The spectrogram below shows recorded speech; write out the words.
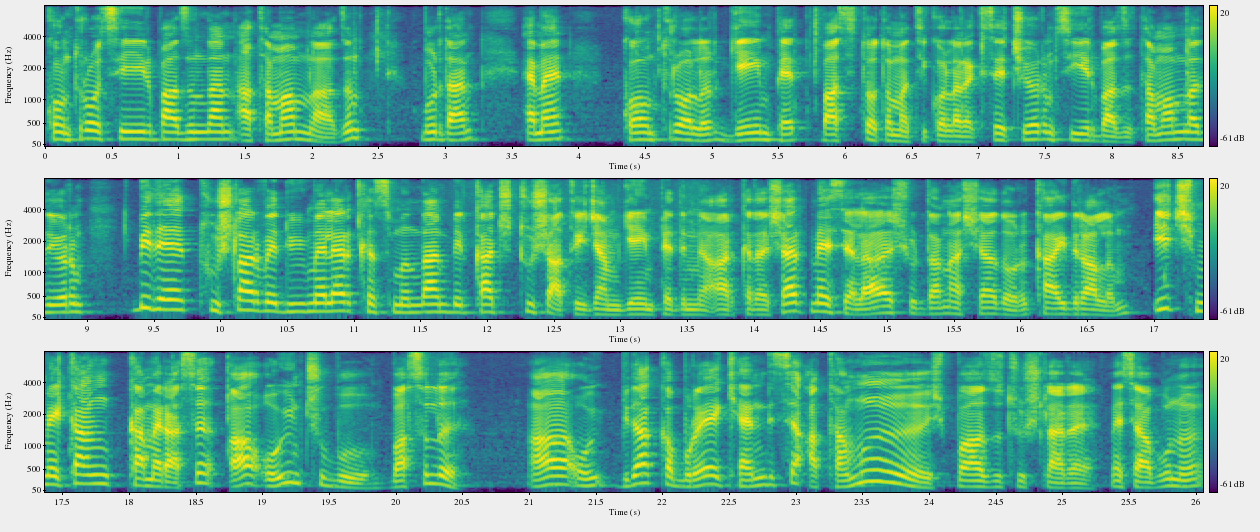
kontrol sihirbazından atamam lazım. Buradan hemen Controller, Gamepad basit otomatik olarak seçiyorum. Sihirbazı tamamla diyorum. Bir de tuşlar ve düğmeler kısmından birkaç tuş atacağım gamepad'ime arkadaşlar. Mesela şuradan aşağı doğru kaydıralım. İç mekan kamerası. Aa oyun çubuğu basılı. Aa o, bir dakika buraya kendisi atamış bazı tuşları. Mesela bunu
